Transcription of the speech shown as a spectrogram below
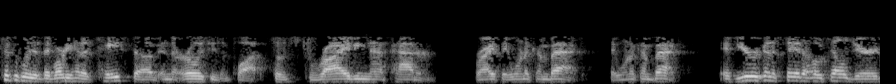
typically that they've already had a taste of in the early season plot. So it's driving that pattern, right? They want to come back. They want to come back. If you're going to stay at a hotel, Jared,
